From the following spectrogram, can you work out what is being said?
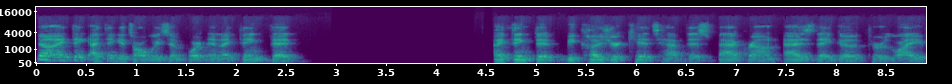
No, I think I think it's always important. And I think that I think that because your kids have this background as they go through life,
